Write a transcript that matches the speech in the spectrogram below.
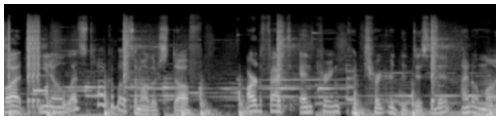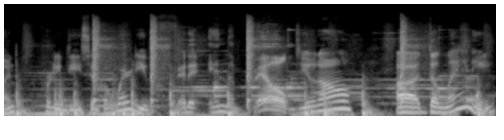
but you know, let's talk about some other stuff. Artifacts entering could trigger the dissident. I don't mind. Pretty decent, but where do you fit it in the build, you know? Uh, Delaney.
